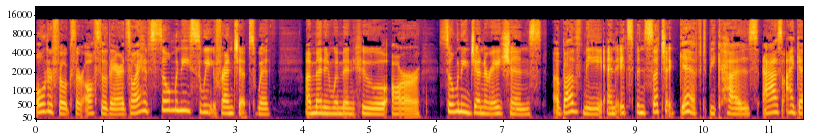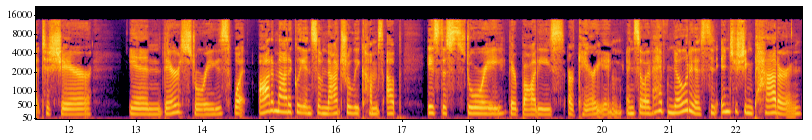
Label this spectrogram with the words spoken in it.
older folks are also there. And so I have so many sweet friendships with uh, men and women who are so many generations above me. And it's been such a gift because as I get to share in their stories, what automatically and so naturally comes up is the story their bodies are carrying. And so I've noticed an interesting pattern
